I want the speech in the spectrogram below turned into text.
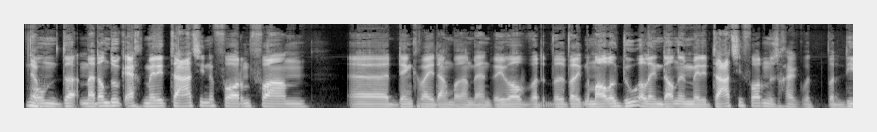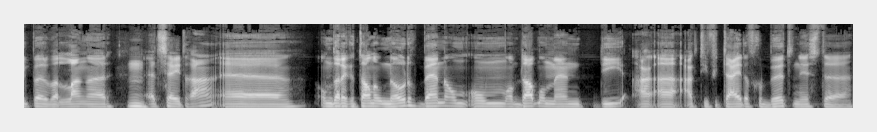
Ja. Omdat, maar dan doe ik echt meditatie in de vorm van eh, denken waar je dankbaar aan bent. Weet je wel, wat, wat, wat ik normaal ook doe, alleen dan in meditatievorm. Dus dan ga ik wat, wat dieper, wat langer, Hmm. et cetera. Eh, omdat ik het dan ook nodig ben om, om op dat moment die activiteit of gebeurtenis te,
